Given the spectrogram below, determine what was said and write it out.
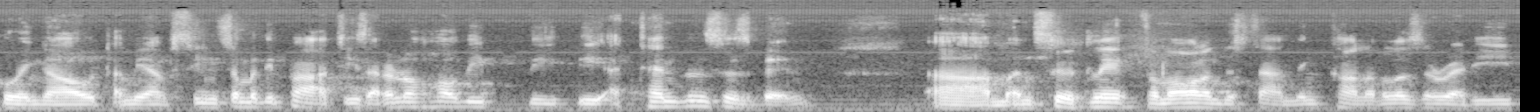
going out. I mean, I've seen some of the parties. I don't know how the, the, the attendance has been. Um, and certainly, from all understanding, Carnival is already,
